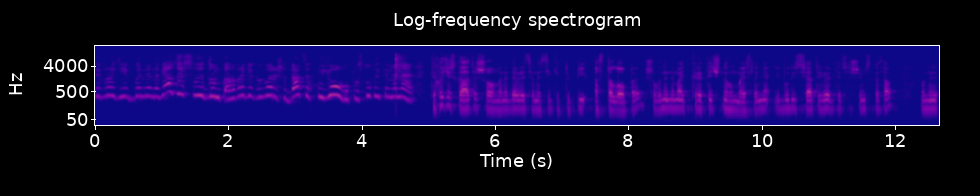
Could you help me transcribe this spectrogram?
Ти вроді якби не нав'язуєш свою думку, але вроді як говориш, що да, це хуйово, послухайте мене. Ти хочеш сказати, що мене дивляться настільки тупі асталопи, що вони не мають критичного мислення і будуть свято вірити все, що їм сказав? Вони,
